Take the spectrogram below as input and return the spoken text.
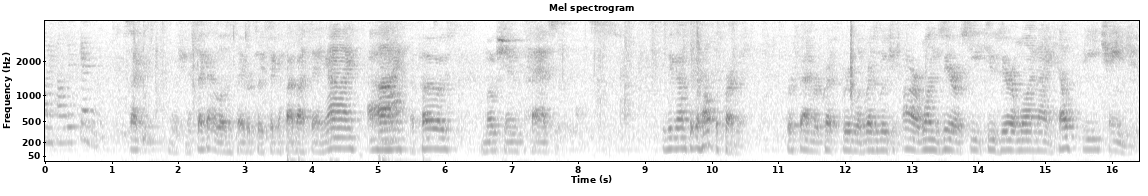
2020 holiday schedule. Second. Motion is second. All those in favor, please signify by saying aye. Aye. Opposed? Motion passes. Moving on to the Health Department. First item, request approval of Resolution R one zero C two zero one nine, health fee changes.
